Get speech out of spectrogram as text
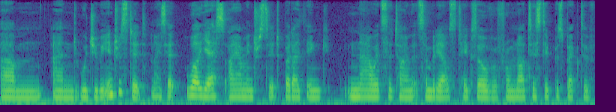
Um, and would you be interested? And I said, Well, yes, I am interested, but I think now it's the time that somebody else takes over from an artistic perspective,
